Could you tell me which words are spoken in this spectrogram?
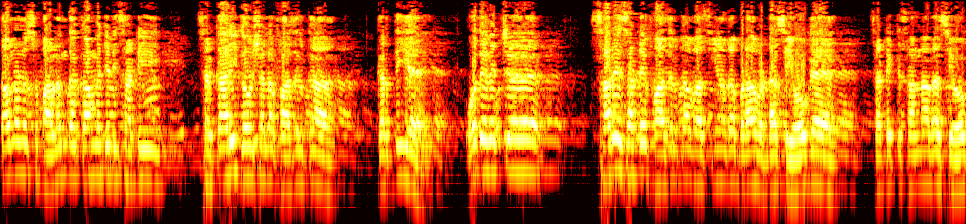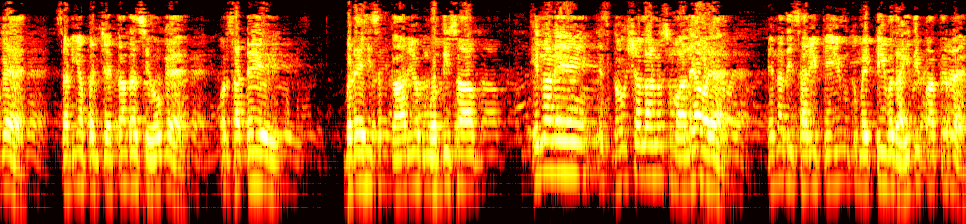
ਤਾਂ ਉਹਨਾਂ ਨੂੰ ਸੰਭਾਲਣ ਦਾ ਕੰਮ ਜਿਹੜੀ ਸਾਡੀ ਸਰਕਾਰੀ ਗਊਸ਼ਾਲਾ ਫਾਜ਼ਿਲਕਾ ਕਰਦੀ ਹੈ, ਉਹਦੇ ਵਿੱਚ ਸਾਰੇ ਸਾਡੇ ਫਾਜ਼ਿਲਕਾ ਵਾਸੀਆਂ ਦਾ ਬੜਾ ਵੱਡਾ ਸਹਿਯੋਗ ਹੈ, ਸਾਡੇ ਕਿਸਾਨਾਂ ਦਾ ਸਹਿਯੋਗ ਹੈ, ਸਾਡੀਆਂ ਪੰਚਾਇਤਾਂ ਦਾ ਸਹਿਯੋਗ ਹੈ, ਔਰ ਸਾਡੇ ਬੜੇ ਹੀ ਸਤਿਕਾਰਯੋਗ ਮੋਦੀ ਸਾਹਿਬ, ਇਹਨਾਂ ਨੇ ਇਸ ਗਊਸ਼ਾਲਾ ਨੂੰ ਸੰਭਾਲਿਆ ਹੋਇਆ ਹੈ, ਇਹਨਾਂ ਦੀ ਸਾਰੀ ਟੀਮ ਕਮੇਟੀ ਵਧਾਈ ਦੀ ਪਾਤਰ ਹੈ,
